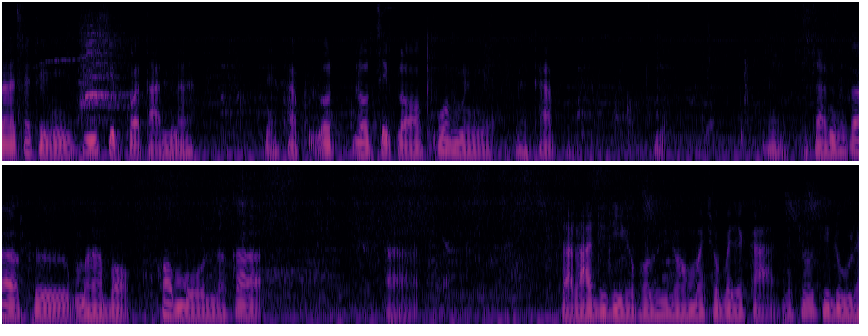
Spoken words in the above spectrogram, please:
น่าจะถึง 20 กว่าตันนะเนี่ยครับรถรถสิบล้อพ่วงหนึ่งเนี่ยนะครับอาจารย์ก็คือมาบอกข้อมูลแล้วก็ สาระดีๆกับพ่อพี่น้องมาชมบรรยากาศในช่วงที่ดูแล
